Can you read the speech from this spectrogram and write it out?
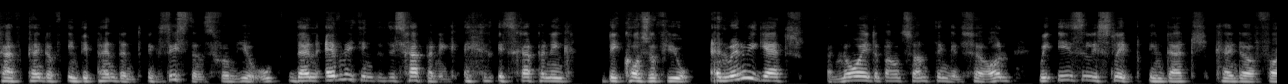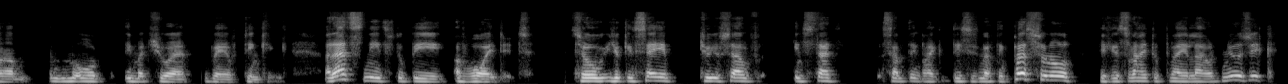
have kind of independent existence from you, then everything that is happening is happening because of you. And when we get annoyed about something and so on, we easily slip in that kind of um, more immature way of thinking. And that needs to be avoided. So you can say to yourself instead something like, This is nothing personal. He has right to play loud music.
